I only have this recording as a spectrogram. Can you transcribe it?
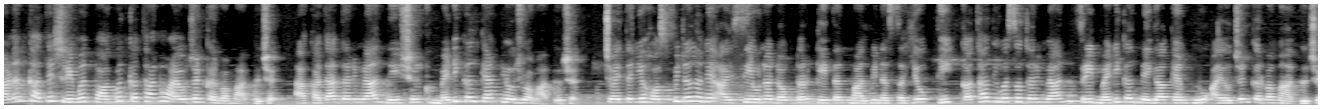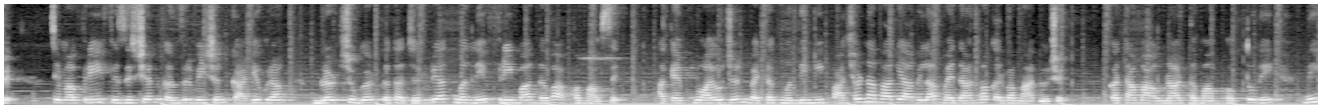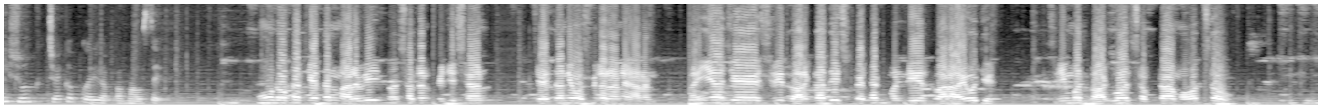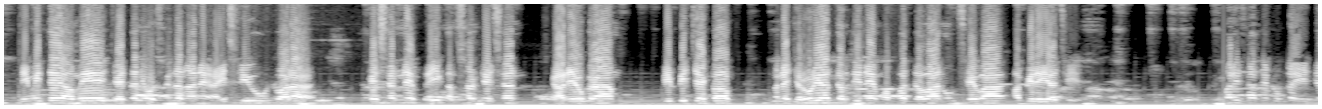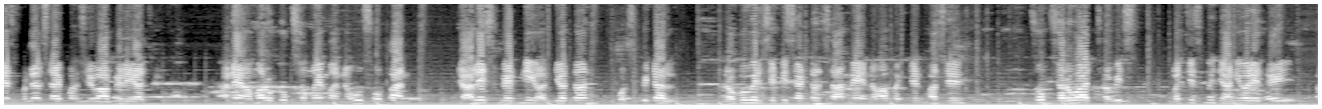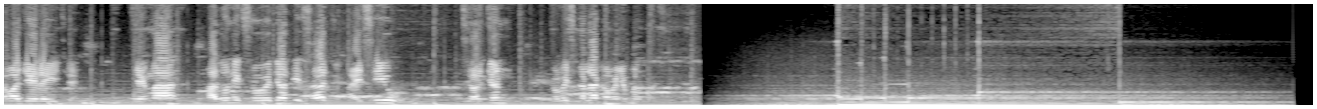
આણંદ ખાતે શ્રીમદ ભાગવત કથાનું આયોજન કરવામાં આવ્યું છે. આ કથા દરમિયાન નિઃશુલ્ક મેડિકલ કેમ્પ યોજવામાં આવ્યો છે. ચૈતન્ય હોસ્પિટલ અને આઈસીયુના ડોક્ટર કેતન માલવીના સહયોગથી કથા દિવસો દરમિયાન ફ્રી મેડિકલ મેગા કેમ્પનું આયોજન કરવામાં આવ્યું છે. જેમાં free physician consultation, cardiogram, blood sugar તથા જરૂરિયાતમંદને ફ્રીમાં દવા આપવામાં આવશે. આ કેમ્પનું આયોજન બેઠક મંદિરની પાછળના ભાગે આવેલા મેદાનમાં કરવામાં આવ્યું છે. કથામાં આવનાર તમામ ભક્તોને નિઃશુલ્ક ચેકઅપ કરી આપવામાં આવશે. હું doctor Chetan Malvi consultant physician Chaitanya hospital અને આણંદ. અહીંયા જે શ્રી દ્વારકાધીશ બેઠક મંદિર દ્વારા આયોજિત શ્રીમદ ભાગવત સપ્તાહ મહોત્સવ નિમિત્તે અમે ચૈતન્ય હોસ્પિટલ અને આઈસીયુ દ્વારા પેશન્ટને free consultation cardiogram BP checkup અને જરૂરિયાત દર્દીને મફત દવાનું સેવા આપી રહ્યા છીએ. અમારી સાથે ડોક્ટર હિતેશ પટેલ સાહેબ પણ સેવા આપી રહ્યા છે. અને અમારું ટૂંક સમયમાં નવું સોપાન ચાલીસ બેડની અદ્યતન હોસ્પિટલ રઘુવીર સિટી સેન્ટર સામે નવા બસ સ્ટેન્ડ પાસે શુભ શરૂઆત છવ્વીસ, પચીસમી જાન્યુઆરી થઈ થવા જઈ રહી છે. જેમાં આધુનિક સુવિધાથી સજ્જ આઈસીયુ સર્જન ચોવીસ કલાક અવેલેબલ છે.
